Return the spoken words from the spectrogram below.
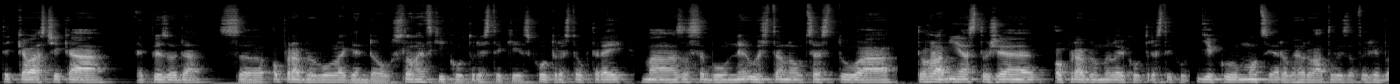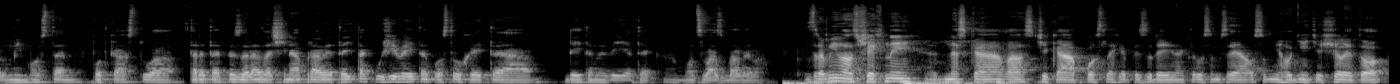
Teďka vás čeká epizoda s opravdovou legendou slovenské kulturistiky, s kulturistou, který má za sebou neuvěřitelnou cestu a to hlavní je to, že opravdu miluje kulturistiku. Děkuji moc Jarovi Horvátovi za to, že byl mým hostem v podcastu a tady ta epizoda začíná právě teď, tak užívejte, poslouchejte a dejte mi vědět, jak moc vás bavila. Zdravím vás všechny, dneska vás čeká poslech epizody, na kterou jsem se já osobně hodně těšil, je to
